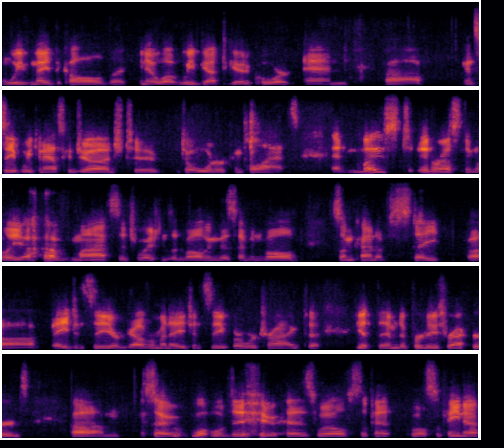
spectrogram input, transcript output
we've made the call that you know what we've got to go to court and uh, and see if we can ask a judge to to order compliance. And most interestingly, of my situations involving this have involved some kind of state uh, agency or government agency where we're trying to get them to produce records. Um, so what we'll do is we'll we'll subpoena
